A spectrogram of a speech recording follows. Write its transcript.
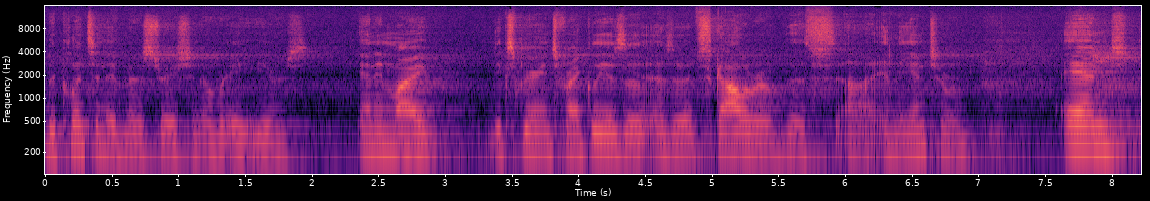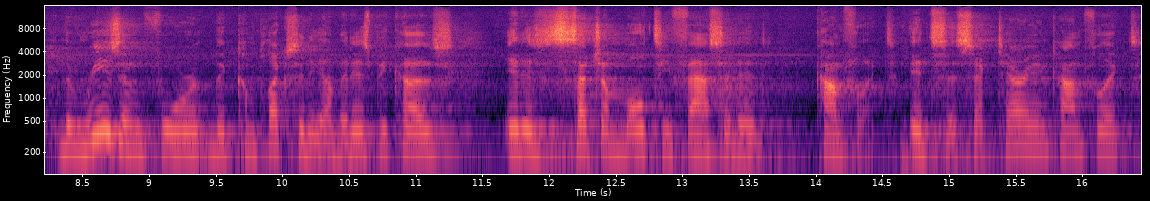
the Clinton administration over eight years. And in my experience, frankly, as a, as a scholar of this uh, in the interim. And the reason for the complexity of it is because it is such a multifaceted conflict. It's a sectarian conflict,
